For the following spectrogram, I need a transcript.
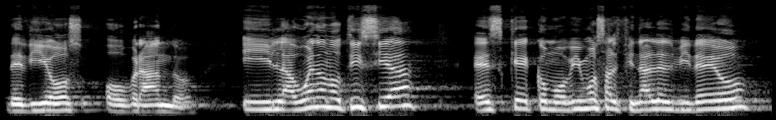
de Dios obrando. Y la buena noticia es que como vimos al final del video,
